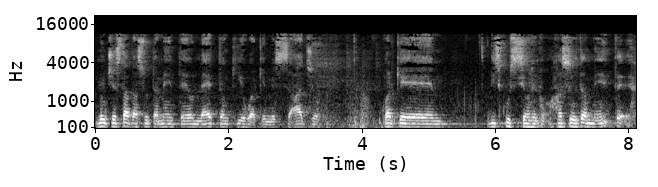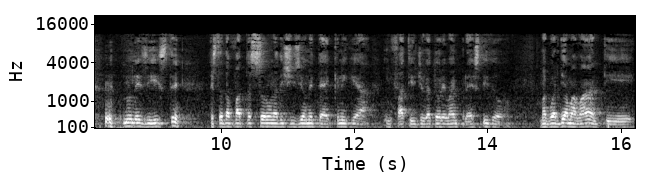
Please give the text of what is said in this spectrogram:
Non c'è stato assolutamente, ho letto anch'io qualche messaggio, qualche discussione, no, assolutamente non esiste è stata fatta solo una decisione tecnica, infatti il giocatore va in prestito, ma guardiamo avanti,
